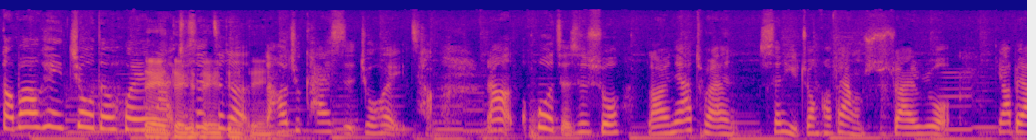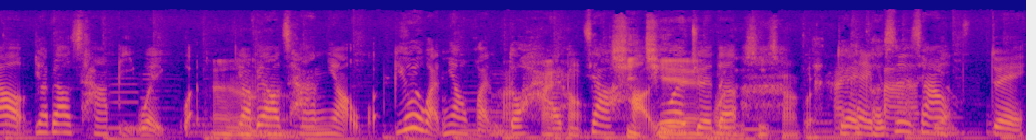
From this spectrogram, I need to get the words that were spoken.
搞不好可以救得回来，就是这个，然后就开始就会吵，然后或者是说老人家突然身体状况非常衰弱。要不要要不要插鼻胃管？要不要插尿管？鼻胃管、尿管都还比较好，因为觉得是插管。对，可是像对，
